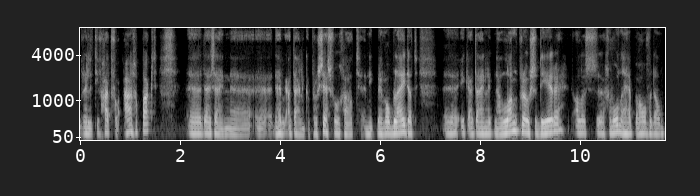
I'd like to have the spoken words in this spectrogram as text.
relatief hard voor aangepakt. Uh, daar, zijn, uh, uh, daar heb ik uiteindelijk een proces voor gehad. En ik ben wel blij dat ik uiteindelijk na lang procederen alles gewonnen heb. Behalve dan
